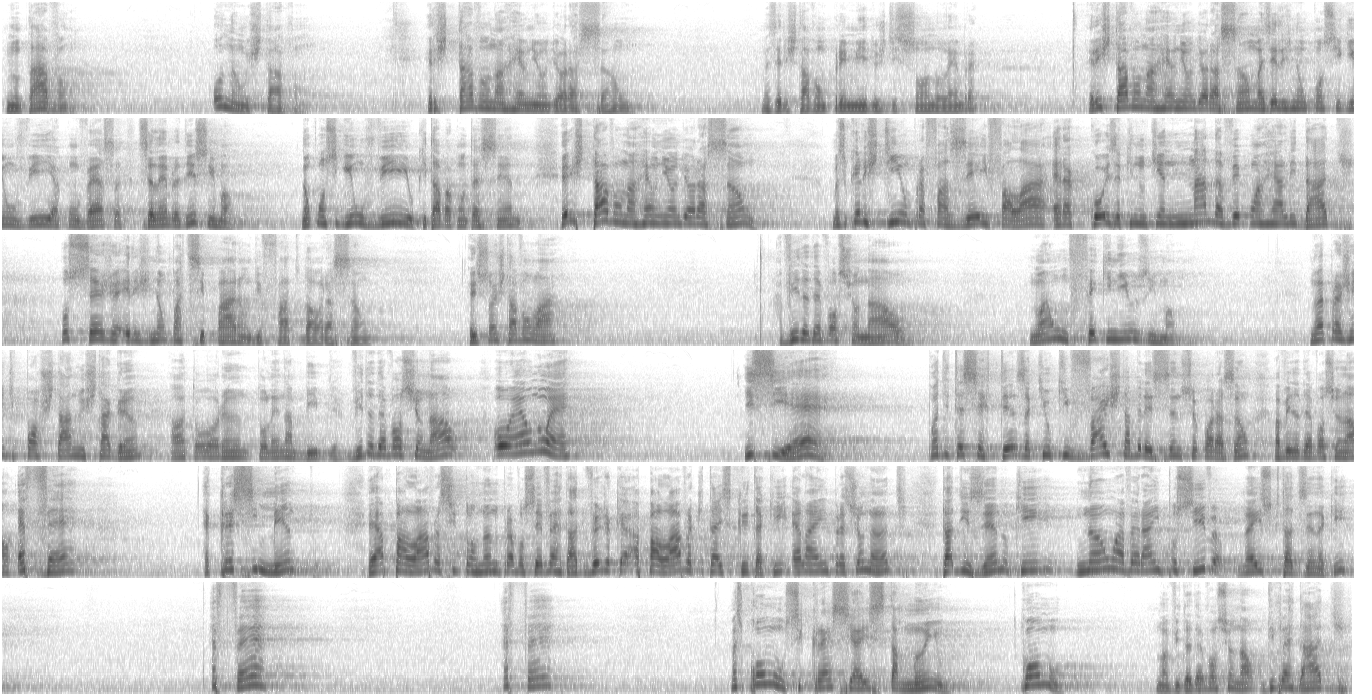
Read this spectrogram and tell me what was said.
Não estavam? Ou não estavam? Eles estavam na reunião de oração, mas eles estavam premidos de sono, lembra? Eles estavam na reunião de oração, mas eles não conseguiam ouvir a conversa. Você lembra disso, irmão? Não conseguiam ouvir o que estava acontecendo. Eles estavam na reunião de oração, mas o que eles tinham para fazer e falar era coisa que não tinha nada a ver com a realidade. Ou seja, eles não participaram de fato da oração. Eles só estavam lá. A vida devocional não é um fake news, irmão. Não é para a gente postar no Instagram, ah, estou orando, estou lendo a Bíblia. Vida devocional, ou é ou não é. E se é, pode ter certeza que o que vai estabelecer no seu coração a vida devocional é fé, é crescimento, é a palavra se tornando para você verdade. Veja que a palavra que está escrita aqui, ela é impressionante. Está dizendo que não haverá impossível, não é isso que está dizendo aqui? É fé. É fé. Mas como se cresce a esse tamanho? Como? Numa vida devocional, de verdade.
